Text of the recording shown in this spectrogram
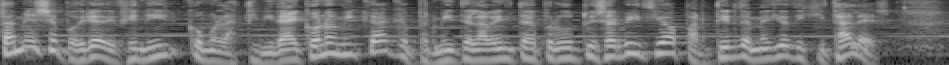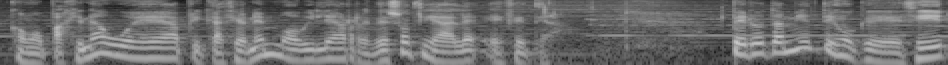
También se podría definir como la actividad económica que permite la venta de productos y servicios a partir de medios digitales, como páginas web, aplicaciones móviles, redes sociales, etc. Pero también tengo que decir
